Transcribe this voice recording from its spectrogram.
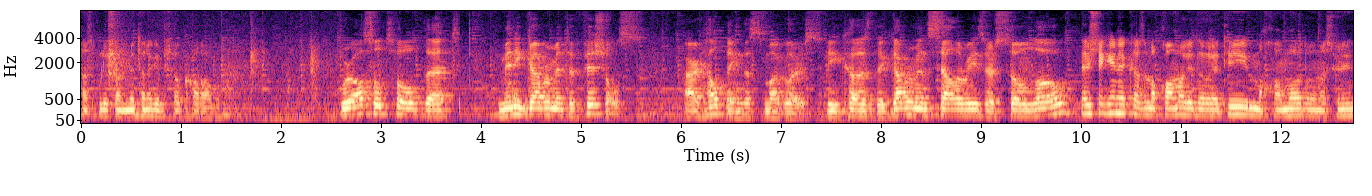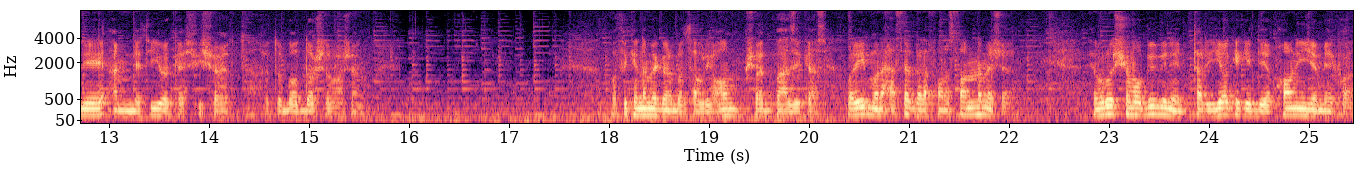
از پولشان می‌تونه که بسیار کارا بکنه. We're also told that many government officials are helping the smugglers because the government salaries are so low. شک اینه که از مقامات دولتی مقامات و مسئولین امنیتی و کشفی شاید ارتباط داشته باشند و فکر نمی‌کنم به طوری هم شاید بعضی کس. ولی منحصر در افغانستان نمیشه. امروز شما ببینید تریاکی که دیقان اینجا میکاره.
